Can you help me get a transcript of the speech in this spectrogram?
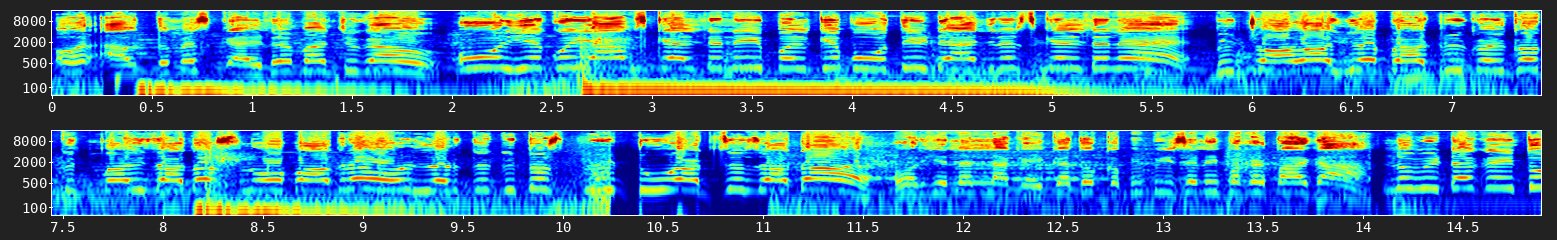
और अब तो मैं स्केल्टन बन चुका हूँ। और ये कोई आम स्केल्टन नहीं बल्कि बहुत ही डेंजरस स्केल्टन है। बेचारा ये बैटरी कहीं का कितना ही ज़्यादा स्लो भाग रहा है और लड़के की तो स्पीड टू एक्स से ज़्यादा है। और ये लल्ला कहीं का तो कभी भी इसे नहीं पकड़ पाएगा। नोविटा कहीं वागल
